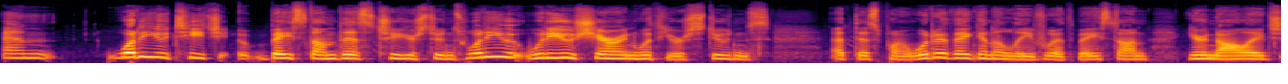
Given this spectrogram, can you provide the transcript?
And what do you teach based on this to your students? What do you what are you sharing with your students at this point? What are they going to leave with based on your knowledge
